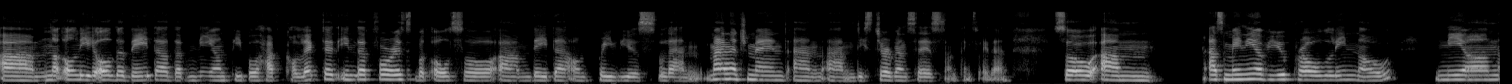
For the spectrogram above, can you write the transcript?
um, not only all the data that NEON people have collected in that forest, but also um, data on previous land management and um, disturbances and things like that. So um, as many of you probably know, NEON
